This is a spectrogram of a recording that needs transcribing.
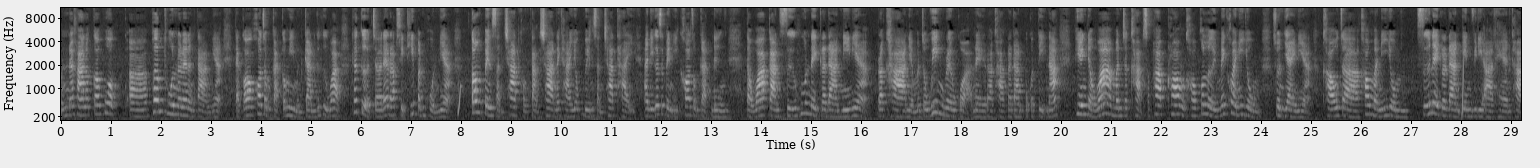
ลนะคะ แล้วก็พวก เพิ่มทุนอะไรต่างๆเนี่ยแต่ก็ข้อจำกัดก็มีเหมือนกันก็คือว่าถ้าเกิดจะได้รับสิทธิปันผลเนี่ย ต้องเป็นสัญชาติของต่างชาตินะคะ ยกเว้นสัญชาติไทย อันนี้ก็จะเป็นอีกข้อจำกัดหนึ่ง แต่ว่าการซื้อหุ้นในกระดานนี้เนี่ย ราคาเนี่ยมันจะวิ่งเร็วกว่าในราคากระดานปกตินะ เพียงแต่ว่ามันจะขาดสภาพคล่องเขาก็เลยไม่ค่อยนิยม ส่วนใหญ่เนี่ยเขาจะเข้ามานิยมซื้อในกระดาน NVDR แทนค่ะ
